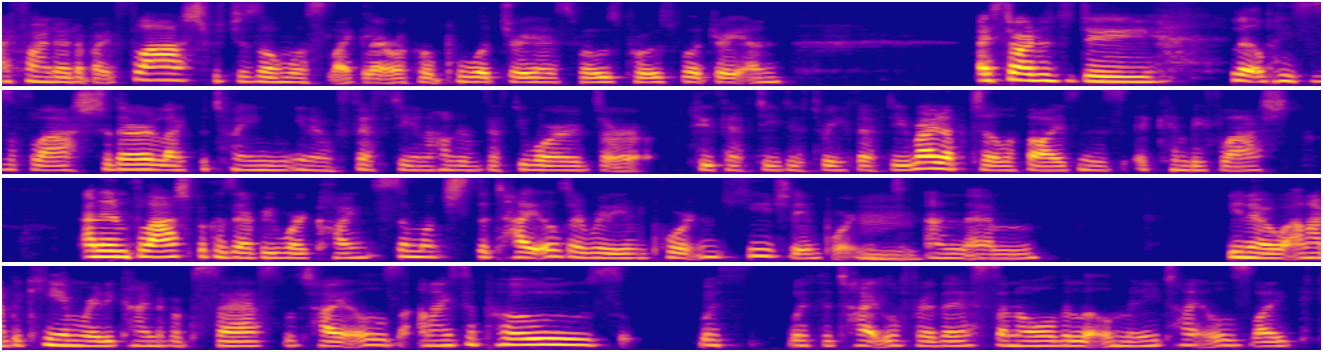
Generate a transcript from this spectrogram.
I found out about Flash, which is almost like lyrical poetry, I suppose, prose poetry. And I started to do little pieces of Flash. So they're like between, you know, 50 and 150 words or 250 to 350, right up to a thousand is it can be Flash. And in Flash, because every word counts so much, the titles are really important, hugely important. Mm. And um, you know, and I became really kind of obsessed with titles. And I suppose with with the title for this and all the little mini titles, like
